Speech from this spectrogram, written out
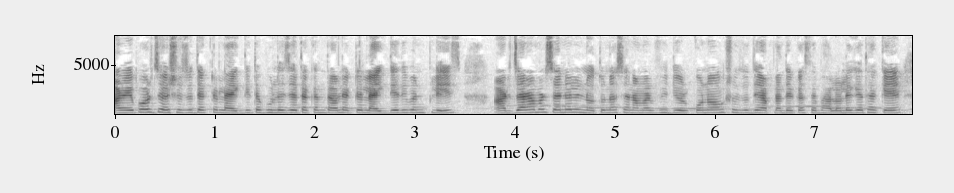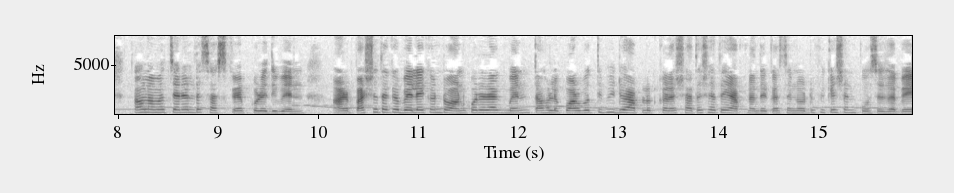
আর এই পর্যায়ে এসে যদি একটা লাইক দিতে ভুলে যেয়ে থাকেন, তাহলে একটা লাইক দিয়ে দিবেন প্লিজ আর যারা আমার চ্যানেলে নতুন আছেন, আমার ভিডিওর কোনো অংশ যদি আপনাদের কাছে ভালো লেগে থাকে, তাহলে আমার চ্যানেলটা সাবস্ক্রাইব করে দিবেন। আর পাশে থাকা বেল আইকনটা অন করে রাখবেন, তাহলে পরবর্তী ভিডিও আপলোড করার সাথে সাথেই আপনাদের কাছে নোটিফিকেশন পৌঁছে যাবে।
